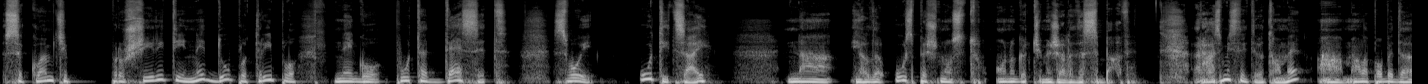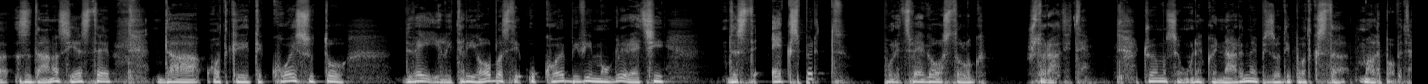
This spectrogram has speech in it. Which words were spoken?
sa kojom će proširiti ne duplo, triplo, nego puta deset svoj uticaj na jel da, uspešnost onoga čime žele da se bave. Razmislite o tome, a mala pobeda za danas jeste da otkrijete koje su to dve ili tri oblasti u koje bi vi mogli reći da ste ekspert pored svega ostalog što radite. Čujemo se u nekoj narednoj epizodi podcasta Male pobede.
